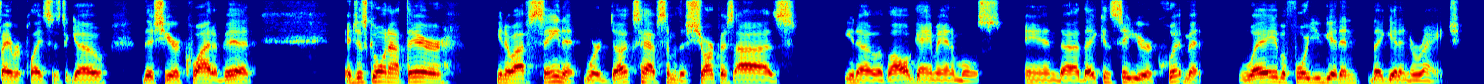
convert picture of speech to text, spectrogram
favorite places to go this year, quite a bit. And just going out there, you know, I've seen it where ducks have some of the sharpest eyes, you know, of all game animals, and uh, they can see your equipment way before you get in they get into range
